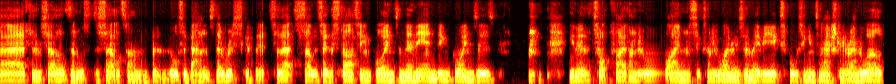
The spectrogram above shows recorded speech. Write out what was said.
uh, for themselves and also to sell some, but also balance their risk a bit. So that's, I would say, the starting point, and then the ending point is. You know, the top 500 wine, 600 wineries are maybe exporting internationally around the world.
